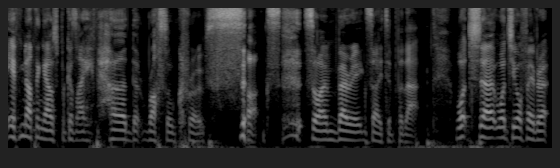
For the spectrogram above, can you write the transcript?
If nothing else, because I've heard that Russell Crowe sucks. So I'm very excited for that. What's uh, what's your favorite?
